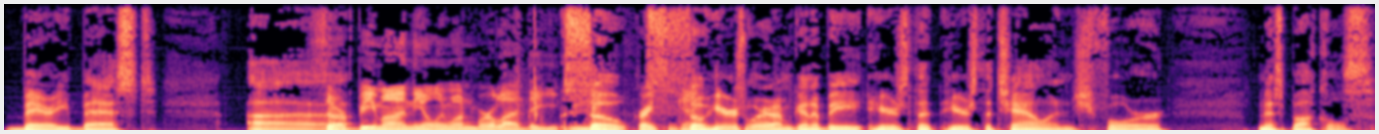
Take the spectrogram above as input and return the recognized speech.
Berry Best. Uh, so, are Be Mine the only one we're allowed to eat? so Grayson so here's where I'm going to be. Here's the here's the challenge for Miss Buckles.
